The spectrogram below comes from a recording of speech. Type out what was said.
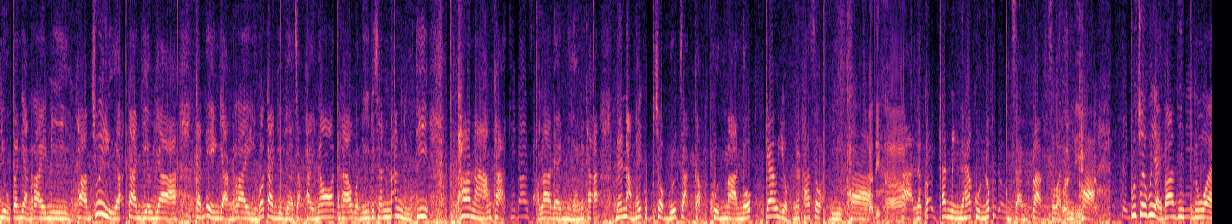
อยู่กันอย่างไรมีความช่วยเหลือการเยียวยากันเองอย่างไร หรือว่าการเยียวยาจากภายนอกนะคะ วันนี้ดิฉันนั่งอยู่ที่ท่าน้ำค่ะที่บ้านสาราแดงเหนือนะคะ แนะนำให้คุณผู้ชมรู้จักกับคุณมานพแก้วหยกนะคะ สวัสดีค่ะสวัสดีครับค่ะแล้วก็อีกท่านหนึ่งนะคะคุณนพดลแสงปลั่งสวัสสวัสดีดีค่ะครับเป็นผู้ช่วยผู้ใหญ่บ้านที่นี่ด้วย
